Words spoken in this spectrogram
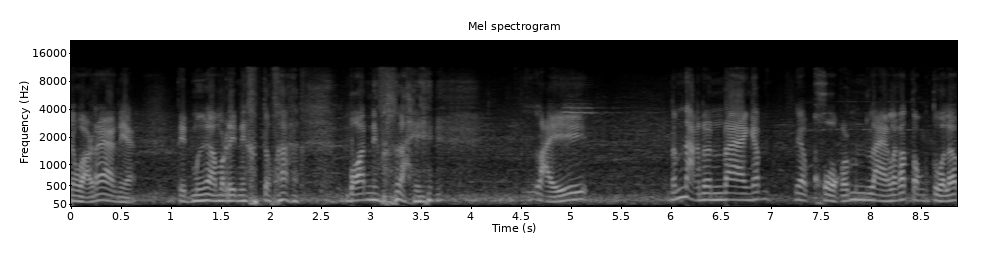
จังหวะแรกเนี่ย ติดมืออมรินนะครับแต่ว่าบอลนี่มันไหลไหลน้ำหนักเดินแรงครับเนี่ยโขกแล้วมันแรงแล้วก็ตรงตัวแล้ว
